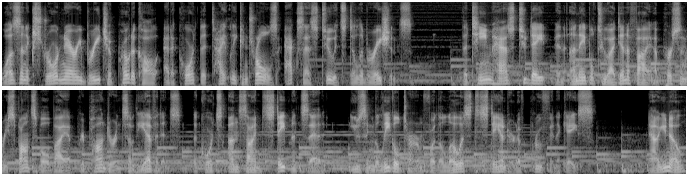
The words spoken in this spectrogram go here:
was an extraordinary breach of protocol at a court that tightly controls access to its deliberations. The team has to date been unable to identify a person responsible by a preponderance of the evidence, the court's unsigned statement said, using the legal term for the lowest standard of proof in a case. Now you know,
